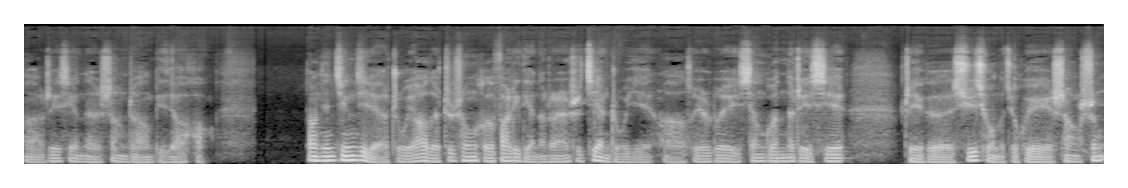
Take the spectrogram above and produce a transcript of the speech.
啊，这些呢上涨比较好。当前经济主要的支撑和发力点呢仍然是建筑业啊，所以说对相关的这些这个需求呢就会上升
